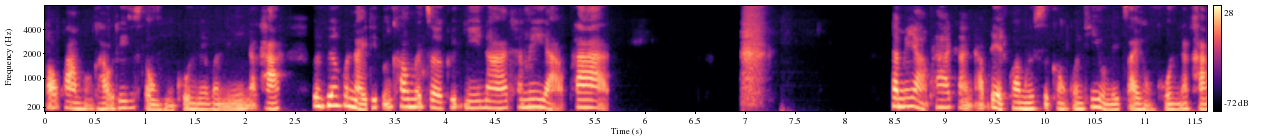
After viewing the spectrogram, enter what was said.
ข้อความของเขาที่ส่งถึงคุณในวันนี้นะคะ เพื่อนๆคนไหนที่เพิ่งเข้ามาเจอคลิปนี้นะ ถ้าไม่อยากพลาด ถ้าไม่อยากพลาดการอัปเดตความรู้สึกของคนที่อยู่ในใจของคุณนะคะ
